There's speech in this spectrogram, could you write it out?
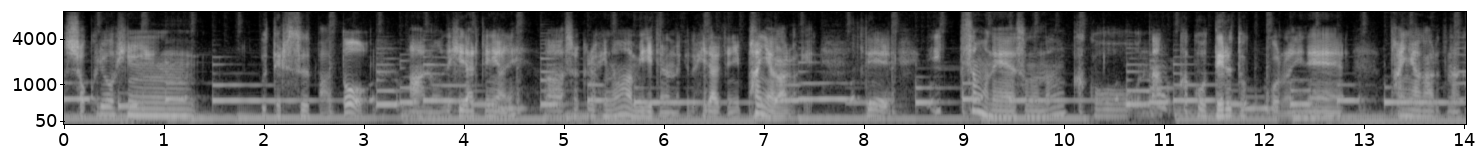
食料品売ってるスーパーと、あので左手にはね、あ食料品のは右手なんだけど、左手にパン屋があるわけ。で、いっつもね、そのなんかこう、なんかこう出るところにね、パン屋があるとなんか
